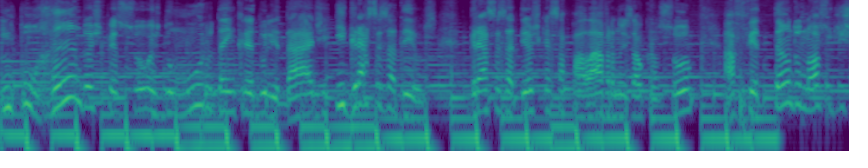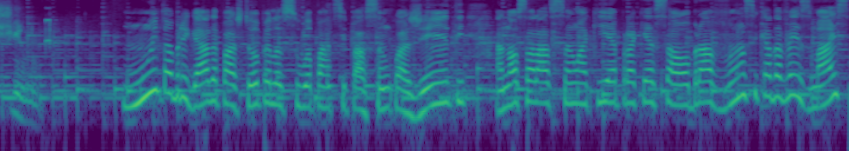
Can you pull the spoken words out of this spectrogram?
empurrando as pessoas do muro da incredulidade. E graças a Deus, graças a Deus que essa palavra nos alcançou, afetando o nosso destino muito obrigada, pastor, pela sua participação com a gente. A nossa oração aqui é para que essa obra avance cada vez mais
